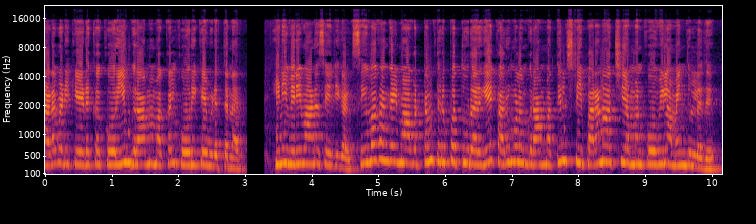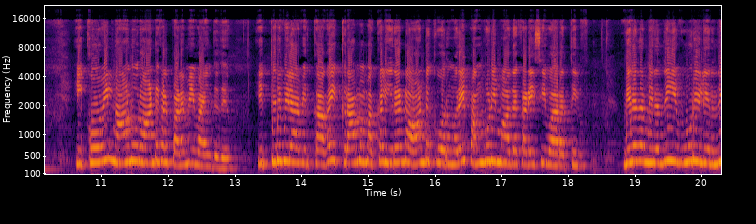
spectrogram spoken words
நடவடிக்கை எடுக்க கோரியும் கிராம மக்கள் கோரிக்கை விடுத்தனர். இனி விரிவான செய்திகள். சிவகங்கை மாவட்டம் திருப்பத்தூர் அருகே கருங்குளம் கிராமத்தில் ஸ்ரீ பரணாச்சி அம்மன் கோவில் அமைந்துள்ளது. இக்கோவில் நானூறு ஆண்டுகள் பழமை வாய்ந்தது. இத்திருவிழாவிற்காக இக்கிராம மக்கள் இரண்டு ஆண்டுக்கு ஒருமுறை பங்குனி மாத கடைசி வாரத்தில் விரதமிருந்து இவ்வூரிலிருந்து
